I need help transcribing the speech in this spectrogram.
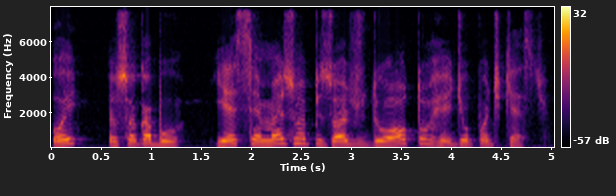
Oi, eu sou Gabu e esse é mais um episódio do Auto Radio Podcast.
